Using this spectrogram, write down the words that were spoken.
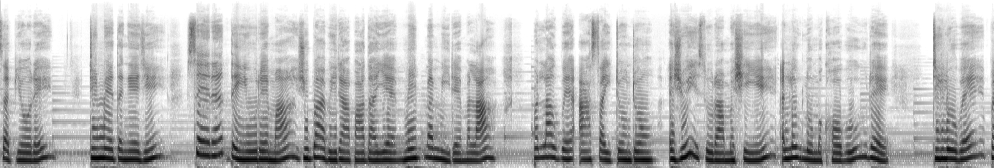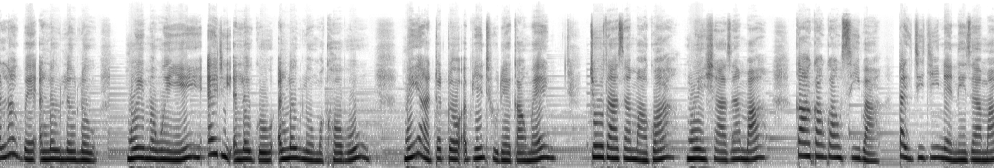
ဆက်ပြောတယ်။ဒီမဲ့တငယ်ချင်းဆယ်တန်းတင်ရိုးထဲမှာယူပဗီဒဘာသာရဲ့မင်းမှတ်မိတယ်မလား။ဘလောက်ပဲအားစိုက်တွန်းတွန်းအရွေ့ဆိုတာမရှိရင်အလုတ်လို့မခေါ်ဘူးတဲ့။ဒီလိုပဲဘလောက်ပဲအလုတ်လုတ်လို့ ငွေမဝင်ရင်အဲ့ဒီအလုတ်ကိုအလုတ်လို့မခေါ်ဘူး။မင်းဟာတော်တော်အပြင်းထူတဲ့ကောင်ပဲ။စူးစမ်းစမ်းပါကွာငွေရှာစမ်းပါကာကောင်းကောင်းစီးပါတိုက်ကြီးကြီးနဲ့နေစမ်းမှာ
